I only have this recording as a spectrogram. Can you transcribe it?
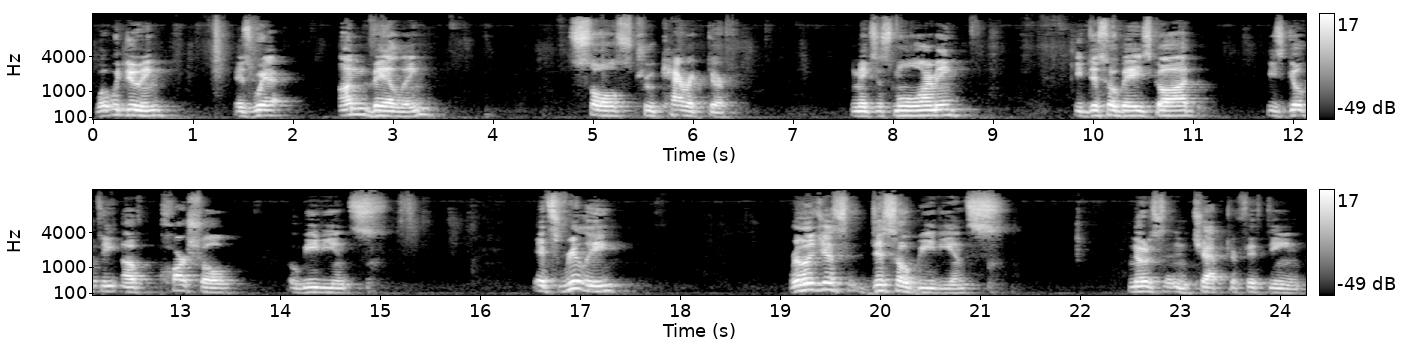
What we're doing is we're unveiling Saul's true character. He makes a small army. He disobeys God. He's guilty of partial obedience. It's really religious disobedience. Notice in chapter 15,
